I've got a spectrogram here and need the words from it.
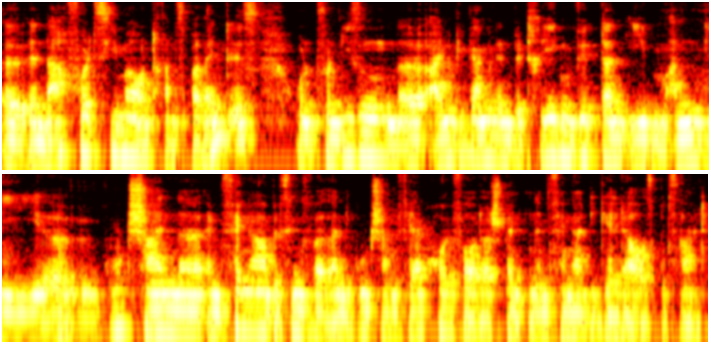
äh, nachvollziehbar und transparent ist. Und von diesen äh, eingegangenen Beträgen wird dann eben an die äh, Gutscheinempfänger bzw. an die Gutscheinverkäufer oder Spendenempfänger die Gelder ausbezahlt.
